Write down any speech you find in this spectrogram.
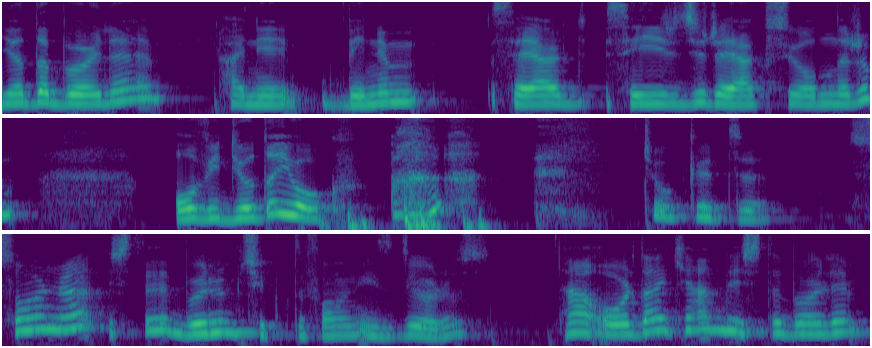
Ya da böyle hani benim seyir, seyirci reaksiyonlarım o videoda yok. Çok kötü. Sonra işte bölüm çıktı falan izliyoruz. Ha oradayken de işte böyle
